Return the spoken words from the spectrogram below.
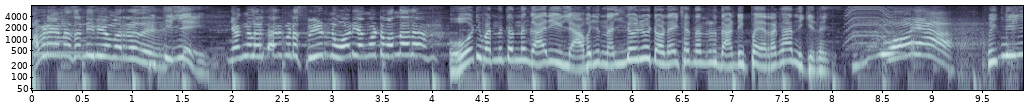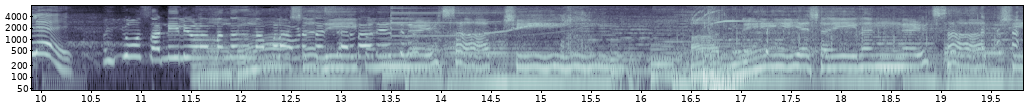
അവിടെയാണ് സണ്ണി വരുന്നത്? ഇല്ലേ? ഞങ്ങൾ എല്ലാരും കൂടെ സ്പീഡിന് ഓടി അങ്ങോട്ട് വന്നാലാ? ഓടി വന്നിട്ടൊന്നും കാര്യമില്ല. അവർ നല്ലൊരു ഡൊണേഷൻ തന്നിട്ട് താണ്ടി ഇപ്പൊ ഇറങ്ങാൻ നിൽക്കുന്നത് പോയാ? പിന്നില്ലേ? അയ്യോ സണ്ണി ലിയോൺ വന്നത് നമ്മൾ അവിടുത്തെ ശരണാലയത്തിൽ. സാക്ഷി. ആഗ്നേയ ശൈലങ്ങൾ സാക്ഷി.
